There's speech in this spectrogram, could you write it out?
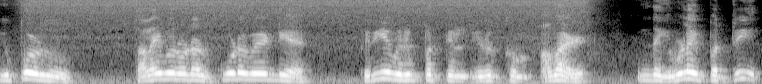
இப்பொழுது தலைவனுடன் கூட வேண்டிய பெரிய விருப்பத்தில் இருக்கும் அவள் இந்த இருளை பற்றி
